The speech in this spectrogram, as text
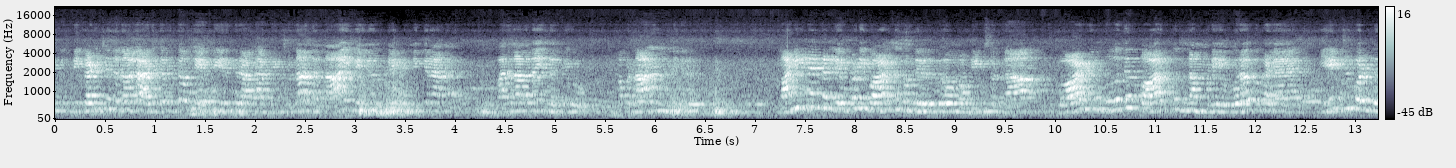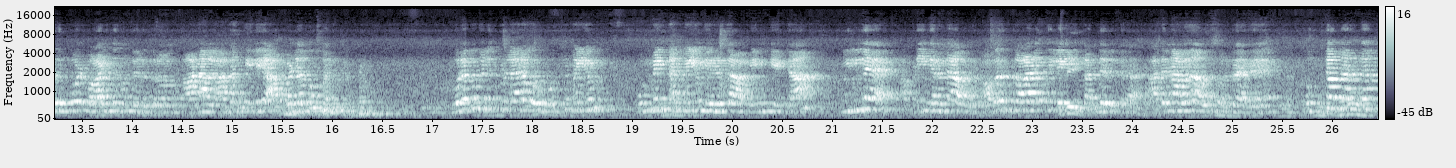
இப்படி கடிச்சதுனால அடுத்தடுத்தவங்க எப்படி இருக்கிறாங்க அப்படின்னு சொன்னா அந்த நாய் மேல போய் நிக்கிறாங்க அதனாலதான் இந்த வியூ அப்ப நானும் நினைக்கிறேன் மனிதர்கள் எப்படி வாழ்ந்து கொண்டிருக்கிறோம் அப்படின்னு சொன்னா வாழும்போது பார்க்கும் நம்முடைய உறவுகளை ஏற்றுக்கொள்வது போல் வாழ்ந்து கொண்டிருக்கிறோம். ஆனால் அகத்திலே அவ்வளவு கஷ்டம் உறவுகளுக்குள்ளார ஒரு ஒற்றுமையும் உண்மை தன்மையும் இருக்கா அப்படின்னு கேட்டா இல்ல அப்படிங்கறத அவர் அவர் காலத்திலேயே கண்டிருக்கிறார். அதனாலதான் அவர் சொல்றாரு உத்தமர்த்தம்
